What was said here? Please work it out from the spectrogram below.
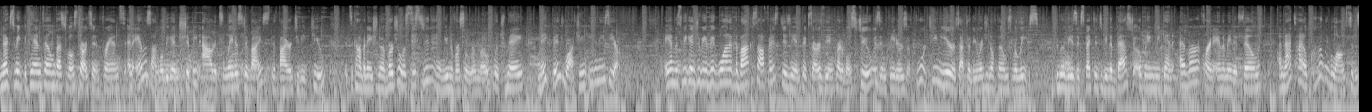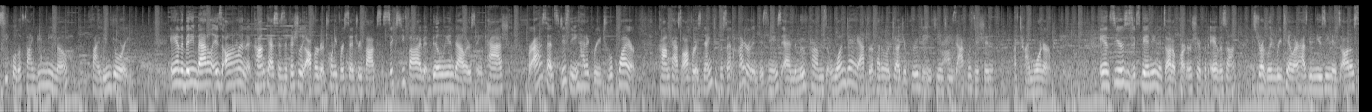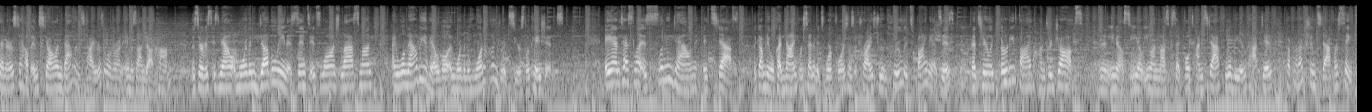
Next week, the Cannes Film Festival starts in France, and Amazon will begin shipping out its latest device, the Fire TV Cube. It's a combination of virtual assistant and universal remote, which may make binge watching even easier. And this weekend should be a big one at the box office. Disney and Pixar's The Incredibles 2 is in theaters 14 years after the original film's release. The movie is expected to be the best opening weekend ever for an animated film, and that title currently belongs to the sequel to Finding Nemo, Finding Dory. And the bidding battle is on. Comcast has officially offered 21st Century Fox $65 billion in cash for assets Disney had agreed to acquire. Comcast offer is 90% higher than Disney's, and the move comes one day after a federal judge approved AT&T's acquisition of Time Warner. And Sears is expanding its auto partnership with Amazon. The struggling retailer has been using its auto centers to help install and balance tires ordered on Amazon.com. The service is now more than doubling since its launch last month and will now be available in more than 100 Sears locations. And Tesla is slimming down its staff. The company will cut 9% of its workforce as it tries to improve its finances. That's nearly 3,500 jobs. In an email, CEO Elon Musk said full-time staff will be impacted, but production staff are safe.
